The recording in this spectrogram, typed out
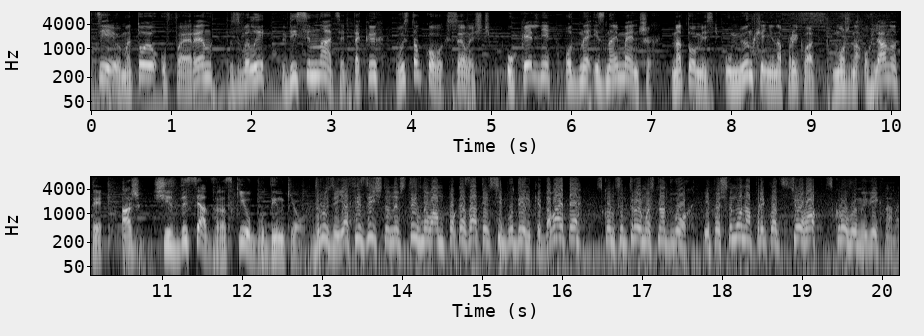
цією метою у ФРН звели 18 таких виставкових селищ. У Кельні одне із найменших. Натомість у Мюнхені, наприклад, можна оглянути аж 60 зразків будинків. Друзі, я фізично не встигну вам показати всі будинки. Давайте сконцентруємось на двох і почнемо, наприклад, з цього з круглими вікнами.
